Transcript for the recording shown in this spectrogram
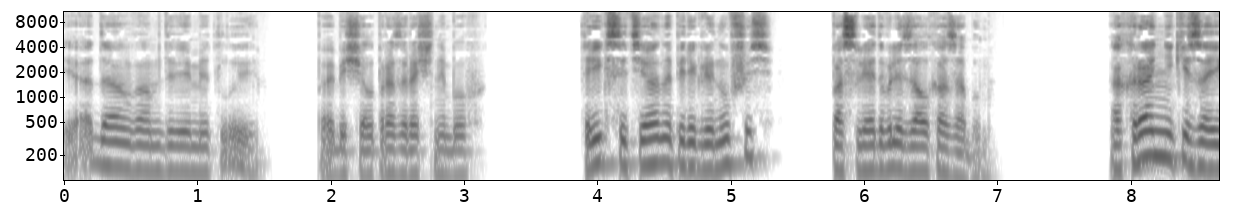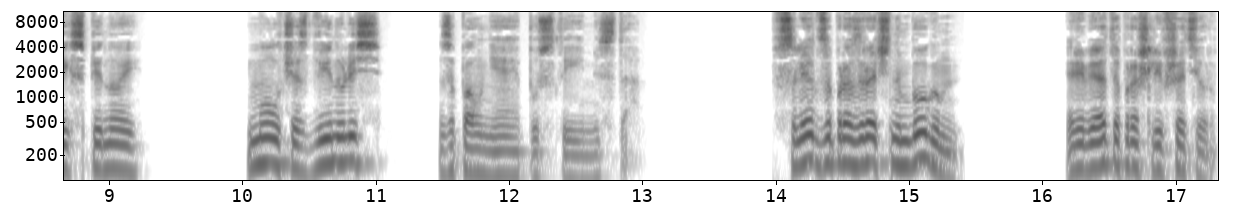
«Я дам вам две метлы», — пообещал прозрачный бог. Трикс и Тиана, переглянувшись, последовали за Алхазабом. Охранники за их спиной молча сдвинулись, заполняя пустые места. Вслед за прозрачным богом ребята прошли в шатер.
